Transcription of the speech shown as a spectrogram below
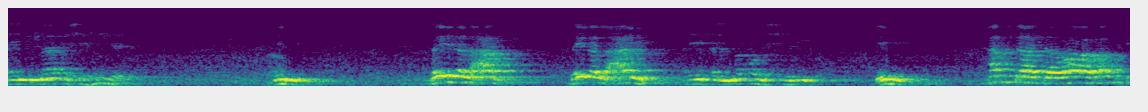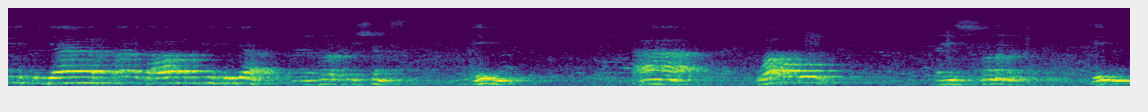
أي مات شهيدا. بين العرض بين العرض. أي المطر الشديد. حتى توارت في الحجاب توارت في الحجاب. غرقت الشمس. جيد آه. وقروا أي الصممت جيد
